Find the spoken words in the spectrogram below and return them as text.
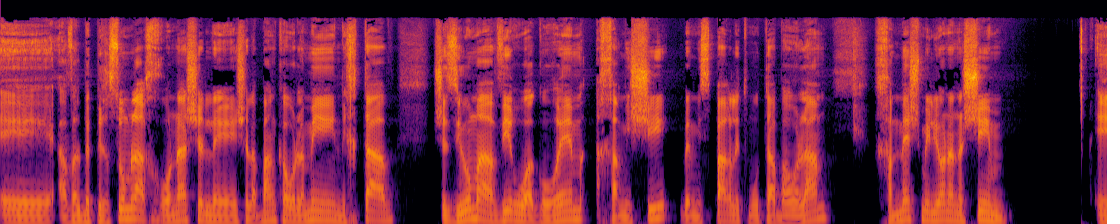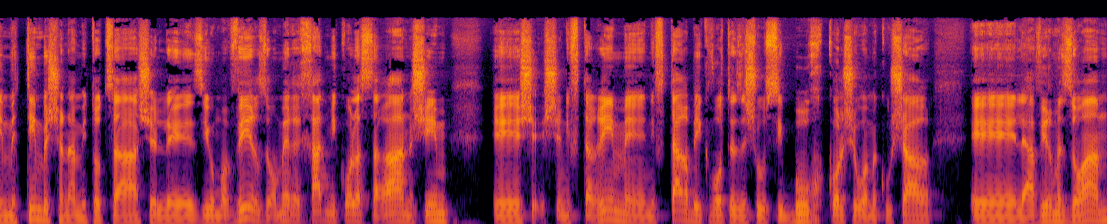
אה, אבל בפרסום לאחרונה של, אה, של הבנק העולמי נכתב שזיהום האוויר הוא הגורם החמישי במספר לתמותה בעולם. חמש מיליון אנשים מתים בשנה מתוצאה של זיהום אוויר, זה אומר אחד מכל עשרה אנשים ש, שנפטרים, נפטר בעקבות איזשהו סיבוך כלשהו המקושר לאוויר מזוהם.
